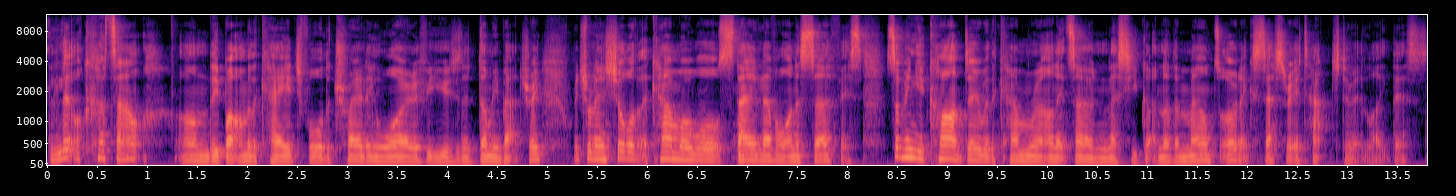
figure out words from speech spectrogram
The little cutout on the bottom of the cage for the trailing wire if you're using a dummy battery, which will ensure that the camera will stay level on a surface, something you can't do with a camera on its own unless you've got another mount or an accessory attached to it like this.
